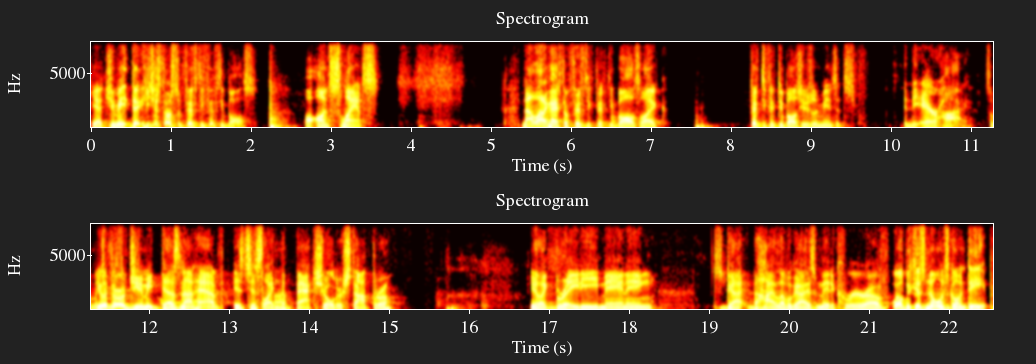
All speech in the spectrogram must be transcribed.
Yeah, Jimmy, th- he just throws some 50 50 balls on slants. Not a lot of guys throw 50 50 balls like 50 50 balls usually means it's in the air high. Some you know what throw Jimmy does not have is just like uh. the back shoulder stop throw. You know, like Brady, Manning, got the high level guys made a career of. Well, because no one's going deep.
